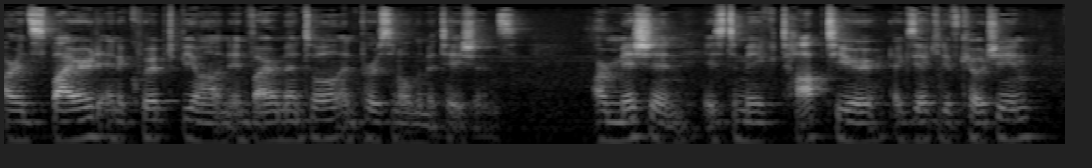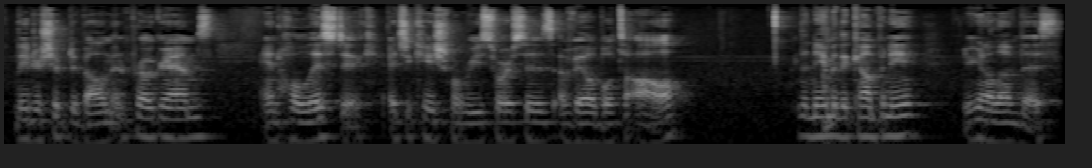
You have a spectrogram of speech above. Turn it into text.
are inspired and equipped beyond environmental and personal limitations. Our mission is to make top tier executive coaching, leadership development programs, and holistic educational resources available to all. The name of the company, you're going to love this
